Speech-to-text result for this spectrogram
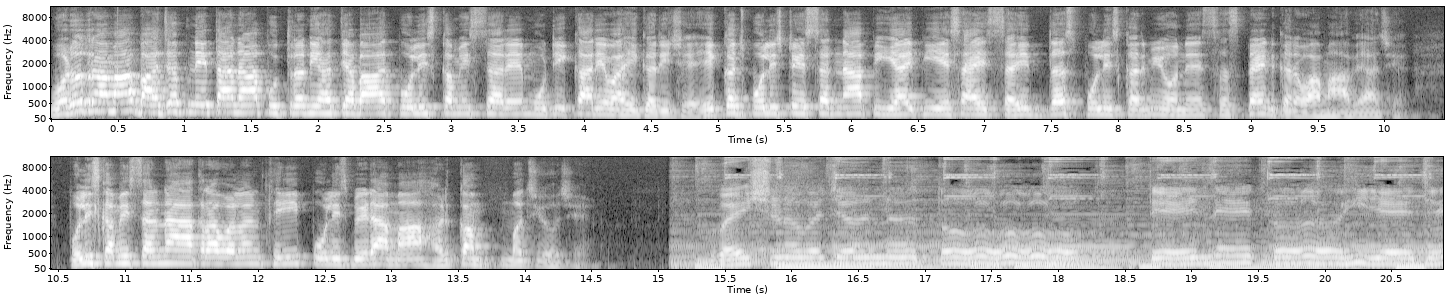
વડોદરામાં ભાજપ નેતાના પુત્રની હત્યા બાદ પોલીસ કમિશનરે મોટી કાર્યવાહી કરી છે. એક જ પોલીસ સ્ટેશનના પીઆઈ પીએસઆઈ સહિત દસ પોલીસ કર્મીઓને સસ્પેન્ડ કરવામાં આવ્યા છે. પોલીસ કમિશનરના આકરા વલણથી પોલીસ બેડામાં હડકંપ મચ્યો છે. વૈષ્ણવજન તો તેને કહીએ જે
